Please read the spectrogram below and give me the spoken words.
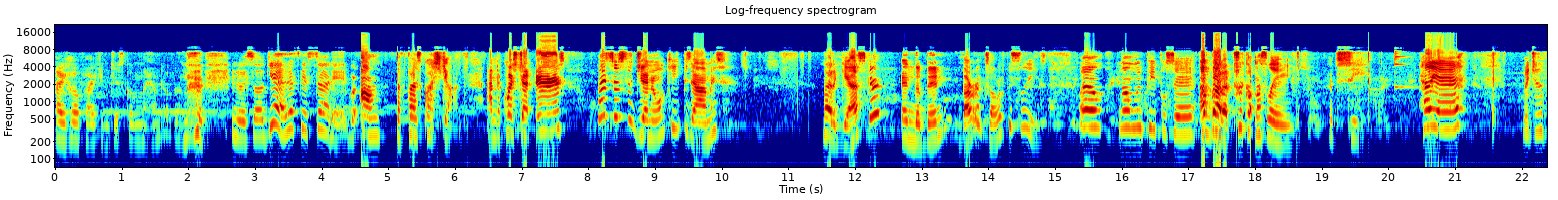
I hope I can just my hand over them. anyway, so yeah, let's get started. We're on the first question. And the question is, where does the general keep his armies? Madagascar? In the bin barracks or up his sleeves? Well, normally people say, I've got a trick up my sleeve. Let's see. Hell yeah! Which is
